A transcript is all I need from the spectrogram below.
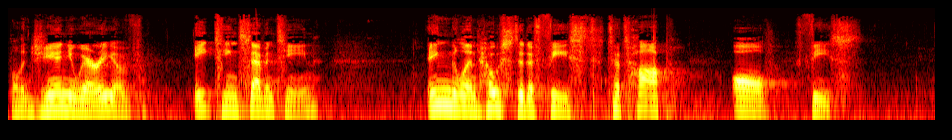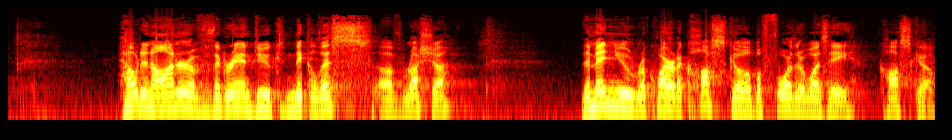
Well, in January of 1817, England hosted a feast to top all feasts. Held in honor of the Grand Duke Nicholas of Russia, the menu required a Costco before there was a Costco.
